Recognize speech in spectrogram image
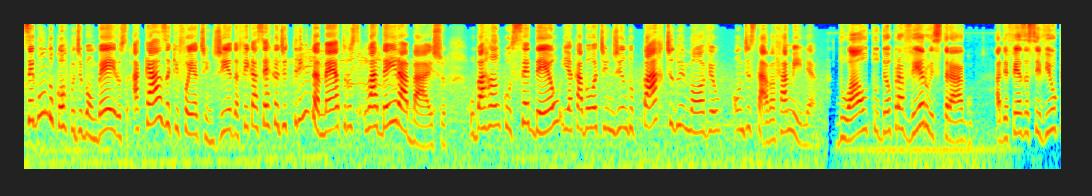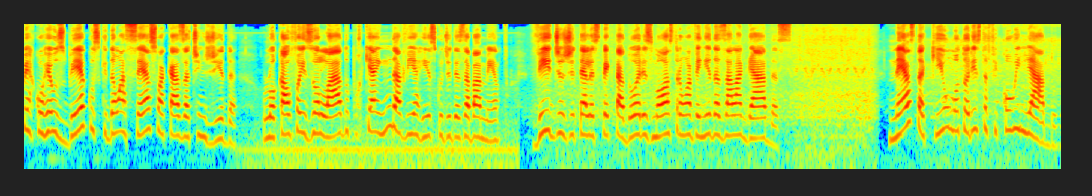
Segundo o Corpo de Bombeiros, a casa que foi atingida fica a cerca de 30 metros ladeira abaixo. O barranco cedeu e acabou atingindo parte do imóvel onde estava a família. Do alto deu para ver o estrago. A Defesa Civil percorreu os becos que dão acesso à casa atingida. O local foi isolado porque ainda havia risco de desabamento. Vídeos de telespectadores mostram avenidas alagadas. Nesta aqui, um motorista ficou ilhado.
